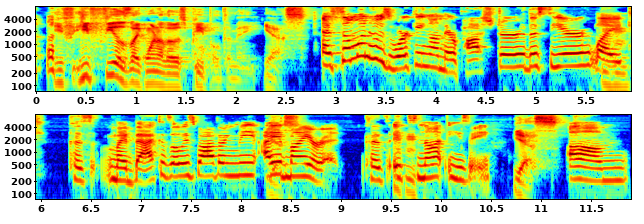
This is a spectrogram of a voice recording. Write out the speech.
he, he feels like one of those people to me. Yes. As someone who's working on their posture this year, like because my back is always bothering me, I Yes. admire it because it's not easy. Yes. Um,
